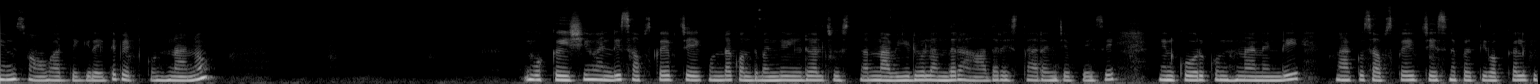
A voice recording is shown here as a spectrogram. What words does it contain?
నేను స్వామివారి దగ్గర అయితే పెట్టుకుంటున్నాను. ఒక్క విషయం అండి. సబ్స్క్రైబ్ చేయకుండా కొంతమంది వీడియోలు చూస్తున్నారు. నా వీడియోలు అందరూ ఆదరిస్తారని చెప్పేసి నేను కోరుకుంటున్నానండి. నాకు సబ్స్క్రైబ్ చేసిన ప్రతి ఒక్కరికి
